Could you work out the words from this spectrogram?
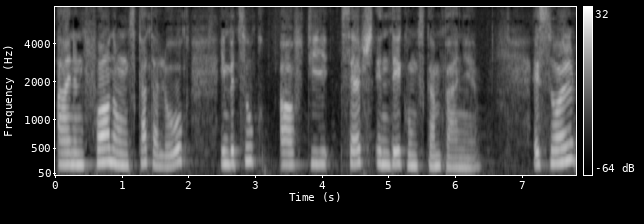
einen Forderungskatalog in Bezug auf die Selbstentdeckungskampagne. Es soll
